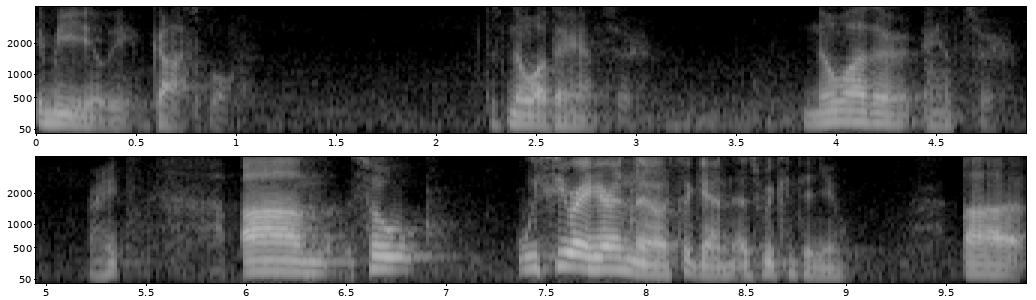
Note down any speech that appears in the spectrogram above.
Immediately, gospel. There's no other answer. No other answer, right? Um, so we see right here in the notes again as we continue. Uh,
